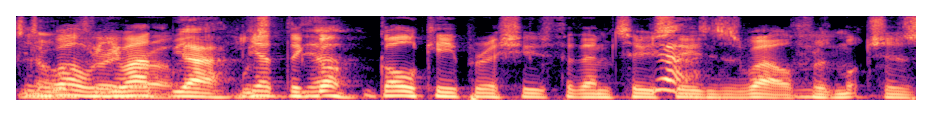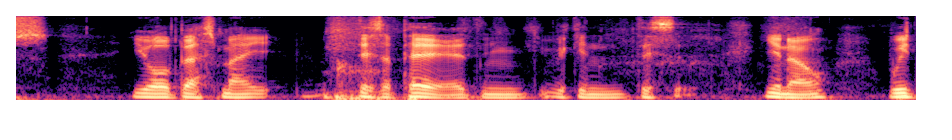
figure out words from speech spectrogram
games, well, you had row. Yeah, you we- had the yeah. go- goalkeeper issues for them two Yeah. seasons as well. For as much as your best mate disappeared, and we can dis- you know, we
